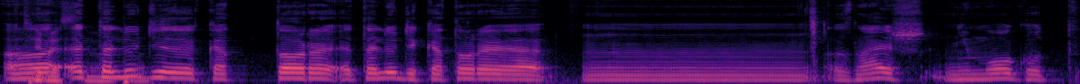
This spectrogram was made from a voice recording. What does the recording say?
Э, Интересный это вопрос. люди, которые, это люди, которые, знаешь, не могут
